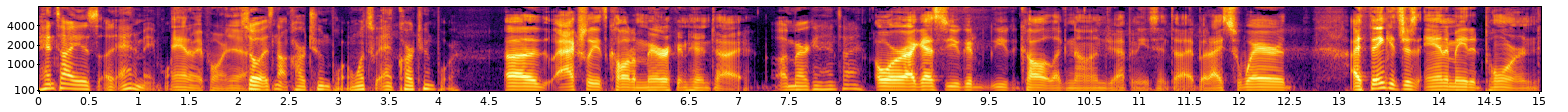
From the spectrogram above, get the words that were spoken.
Hentai is an anime porn. anime porn. Yeah. So it's not cartoon porn. What's a- cartoon porn? Uh, actually, it's called American hentai. American hentai. or I guess you could you could call it like non-Japanese hentai, but I swear, I think it's just animated porn.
